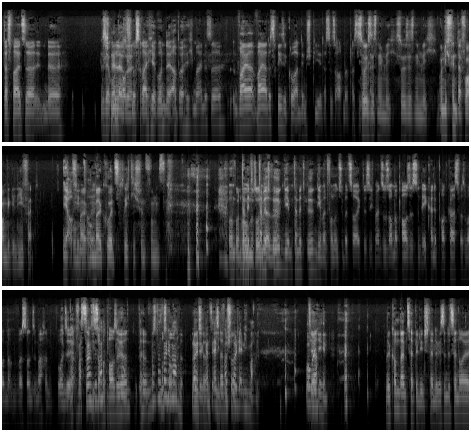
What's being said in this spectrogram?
Das war jetzt äh, eine sehr Schnellere. unaufschlussreiche Runde, aber ich meine, es äh, war, ja, war ja das Risiko an dem Spiel, dass das auch mal passiert. So ist es nämlich, so ist es nämlich. Und ich finde, davor haben wir geliefert. Ja, auf Um jeden mal, Fall. um mal kurz richtig schon von. Von damit, runter damit, so. irgendjemand, damit irgendjemand von uns überzeugt ist. Ich meine, so Sommerpause sind eh keine Podcasts. Was, wollen, was sollen sie machen? Wollen sie Was sollen die sie Sommerpause machen? hören? Äh, muss- Was, was wollt ihr machen? Leute, hören. ganz ehrlich, was wollt ihr eigentlich machen? Wo Tja. wollt ihr hin? Willkommen beim Zeppelin-Ständer. Wir sind jetzt der neue,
